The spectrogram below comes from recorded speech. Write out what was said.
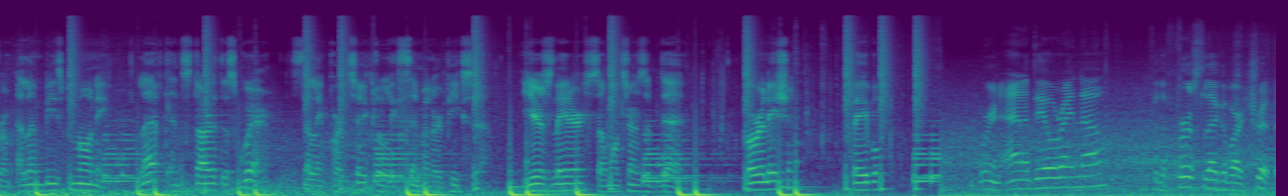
from L&B Spumoni left and started the square, selling particularly similar pizza. Years later, someone turns up dead. Correlation? Fable? We're in Annandale right now for the first leg of our trip.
